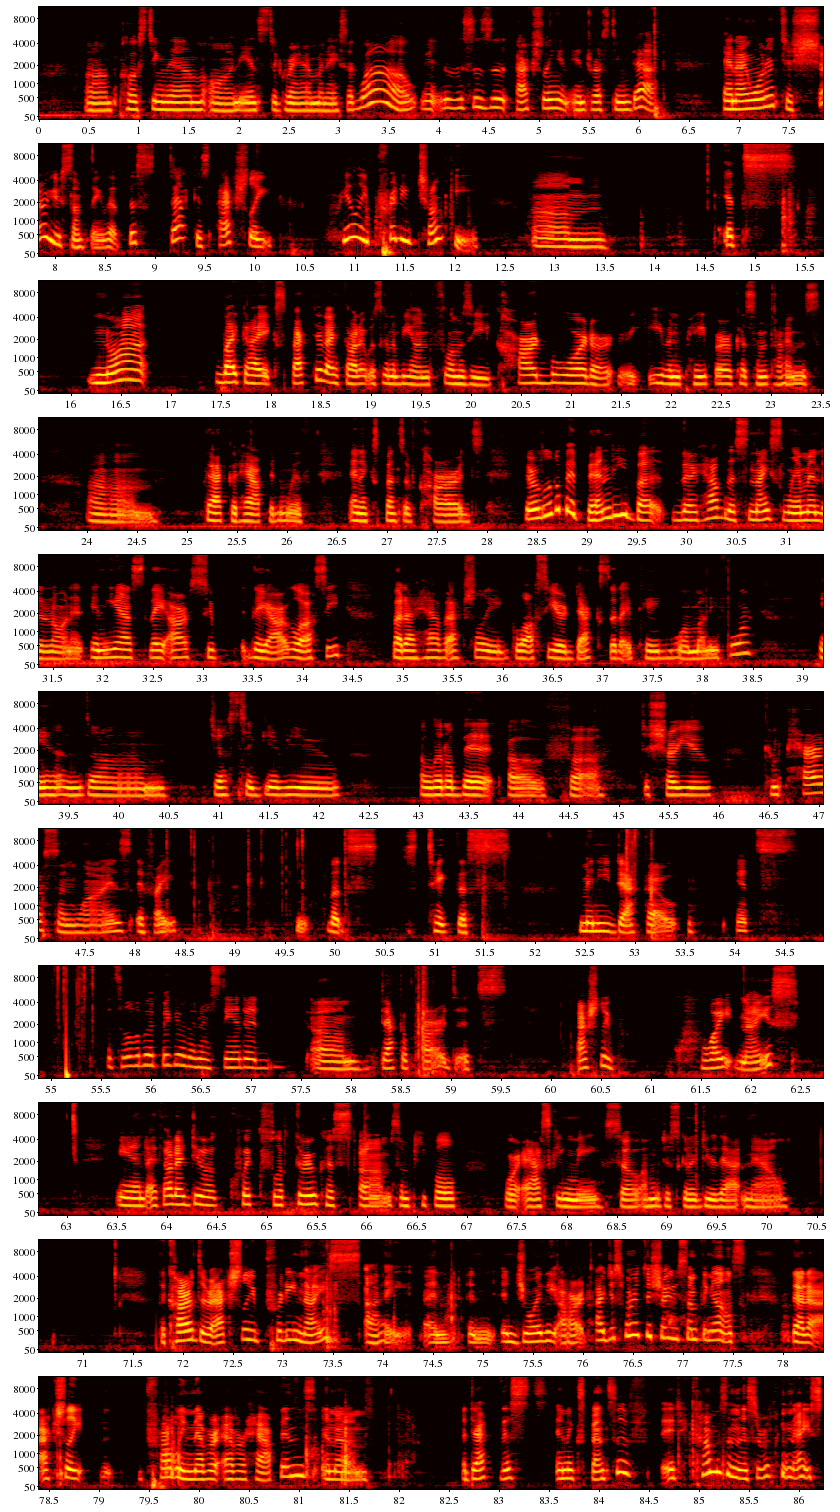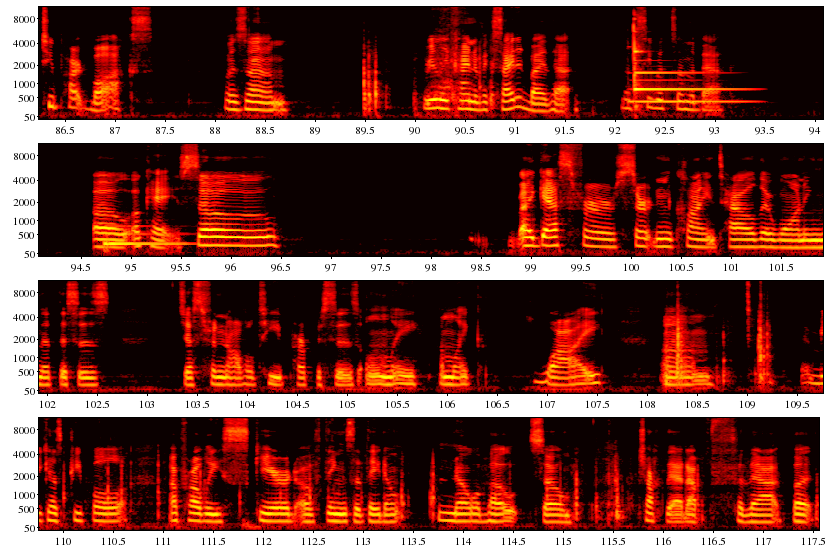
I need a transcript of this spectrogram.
Um, posting them on Instagram, and I said, Wow, this is actually an interesting deck. And I wanted to show you something that this deck is actually really pretty chunky. Um, it's not like I expected. I thought it was going to be on flimsy cardboard or even paper because sometimes um, that could happen with inexpensive cards. They're a little bit bendy, but they have this nice laminate on it. And yes, they are super, they are glossy, but I have actually glossier decks that I paid more money for. And um, just to give you a little bit of, uh, to show you comparison wise, if I, let's take this mini deck out. It's, it's a little bit bigger than a standard um, deck of cards. It's actually quite nice. And I thought I'd do a quick flip through because um, some people were asking me. So I'm just going to do that now. The cards are actually pretty nice. I and, and enjoy the art. I just wanted to show you something else that actually probably never ever happens in um, a deck this inexpensive. It comes in this really nice two-part box. I was um really kind of excited by that. Let's see what's on the back. Oh, okay. So I guess for certain clientele, they're wanting that this is just for novelty purposes only. I'm like, why? Um, because people are probably scared of things that they don't know about. So chalk that up for that. But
